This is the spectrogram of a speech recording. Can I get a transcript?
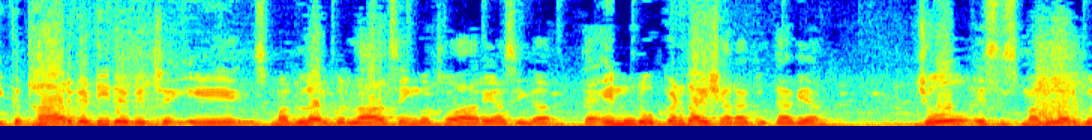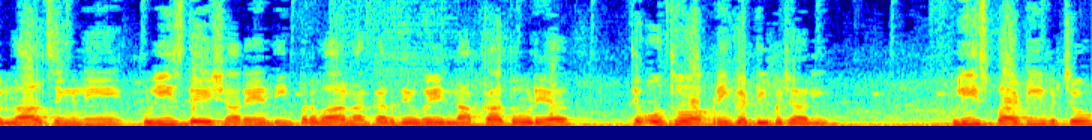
ਇੱਕ ਥਾਰ ਗੱਡੀ ਦੇ ਵਿੱਚ ਇਹ ਸਮਗਲਰ ਗੁਰਲਾਲ ਸਿੰਘ ਉੱਥੋਂ ਆ ਰਿਹਾ ਸੀਗਾ, ਤਾਂ ਇਹਨੂੰ ਰੋਕਣ ਦਾ ਇਸ਼ਾਰਾ ਕੀਤਾ ਗਿਆ। ਜੋ ਇਸ ਸਮਗਲਰ ਗੁਰਲਾਲ ਸਿੰਘ ਨੇ ਪੁਲਿਸ ਦੇ ਇਸ਼ਾਰੇ ਦੀ ਪਰਵਾਹ ਨਾ ਕਰਦੇ ਹੋਏ ਨਾਕਾ ਤੋੜਿਆ ਤੇ ਉੱਥੋਂ ਆਪਣੀ ਗੱਡੀ ਪਹੁੰਚਾ ਲਈ। ਪੁਲਿਸ ਪਾਰਟੀ ਵਿੱਚੋਂ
